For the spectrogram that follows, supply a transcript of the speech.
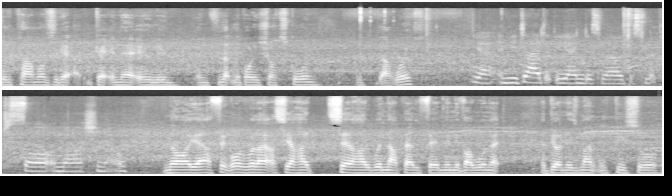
So the plan was to get get in there early and, and let the body shots go, and that worked. Yeah, and your dad at the end as well just looked so emotional. No, yeah, I think well, well I say I had said I had win that belt for him, and if I won it, I'd be on his mantelpiece. So I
